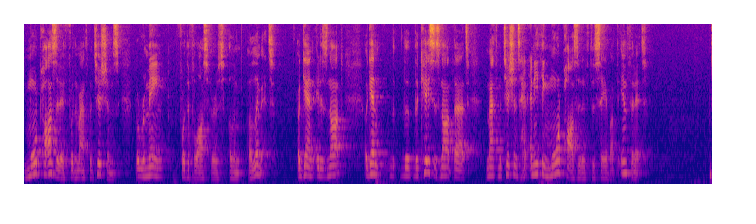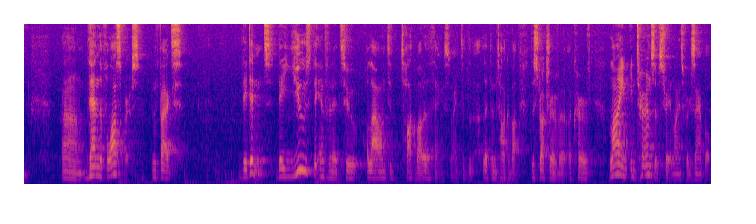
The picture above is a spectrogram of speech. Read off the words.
more positive for the mathematicians, but remain for the philosophers a, lim a limit. Again, it is not, again, the, the, the case is not that mathematicians had anything more positive to say about the infinite um, than the philosophers. In fact, they didn't. They used the infinite to allow them to talk about other things, right? To let them talk about the structure of a, a curved line in terms of straight lines, for example.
